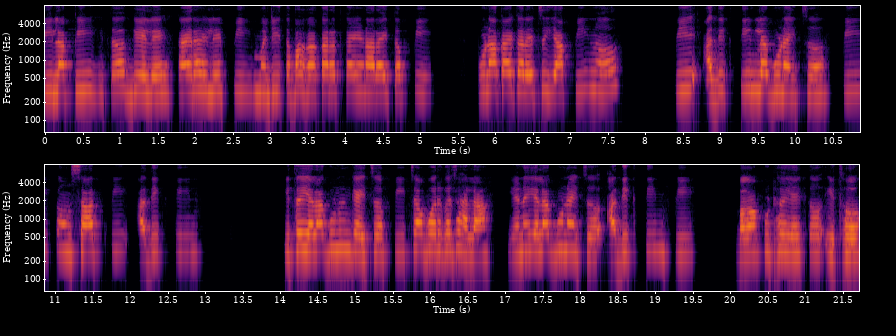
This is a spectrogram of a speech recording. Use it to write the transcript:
पीला पी इथं गेले. काय राहिले? पी. म्हणजे इथं भागाकारात काय येणार आहे? इथं पी. पुन्हा काय करायचं? या पीनं पी अधिक तीनला गुणायचं. पी कंसात पी अधिक तीन. इथं याला गुणून घ्यायचं. पीचा वर्ग झाला. यानं याला गुणायचं. अधिक तीन पी. बघा कुठं येतं? इथं.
